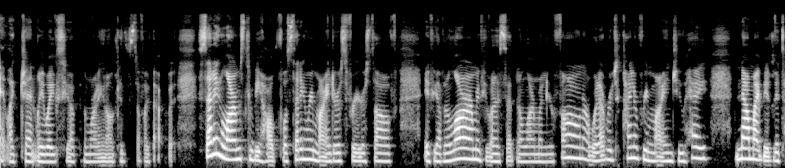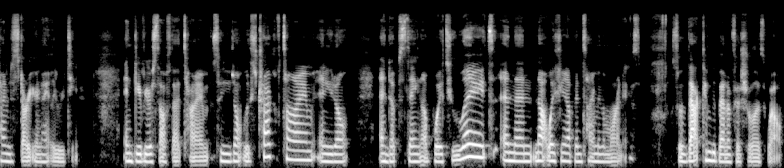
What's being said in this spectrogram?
it like gently wakes you up in the morning and all kinds of stuff like that. But setting alarms can be helpful. Setting reminders for yourself. If you have an alarm, if you want to set an alarm on your phone or whatever to kind of remind you, hey, now might be a good time to start your nightly routine and give yourself that time so you don't lose track of time and you don't end up staying up way too late and then not waking up in time in the mornings. So that can be beneficial as well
